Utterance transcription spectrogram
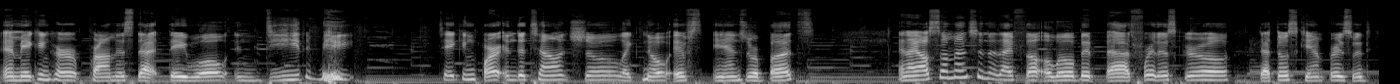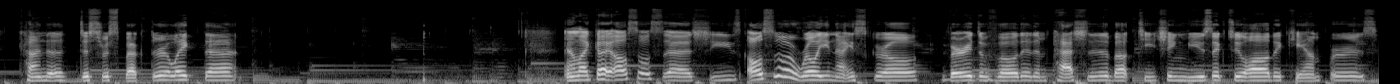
and making her promise that they will indeed be taking part in the talent show, like no ifs, ands, or buts. And I also mentioned that I felt a little bit bad for this girl, that those campers would kind of disrespect her like that. And like I also said, she's also a really nice girl, very devoted and passionate about teaching music to all the campers.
